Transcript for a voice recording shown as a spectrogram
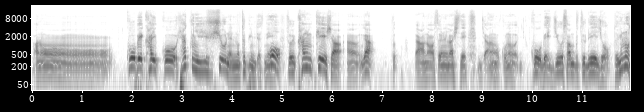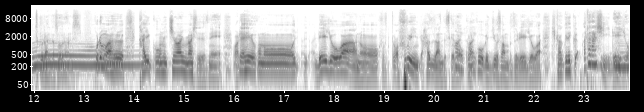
あのー神戸開港120周年の時にですね、そういう関係者があの、それまして、あの、この神戸十三仏霊場というのを作られたそうなんです。これも、開口にちなみましてですね、我々、この、霊場は、あの、古いはずなんですけど、はいはい、この神戸十三仏霊場は比較的新しい霊場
